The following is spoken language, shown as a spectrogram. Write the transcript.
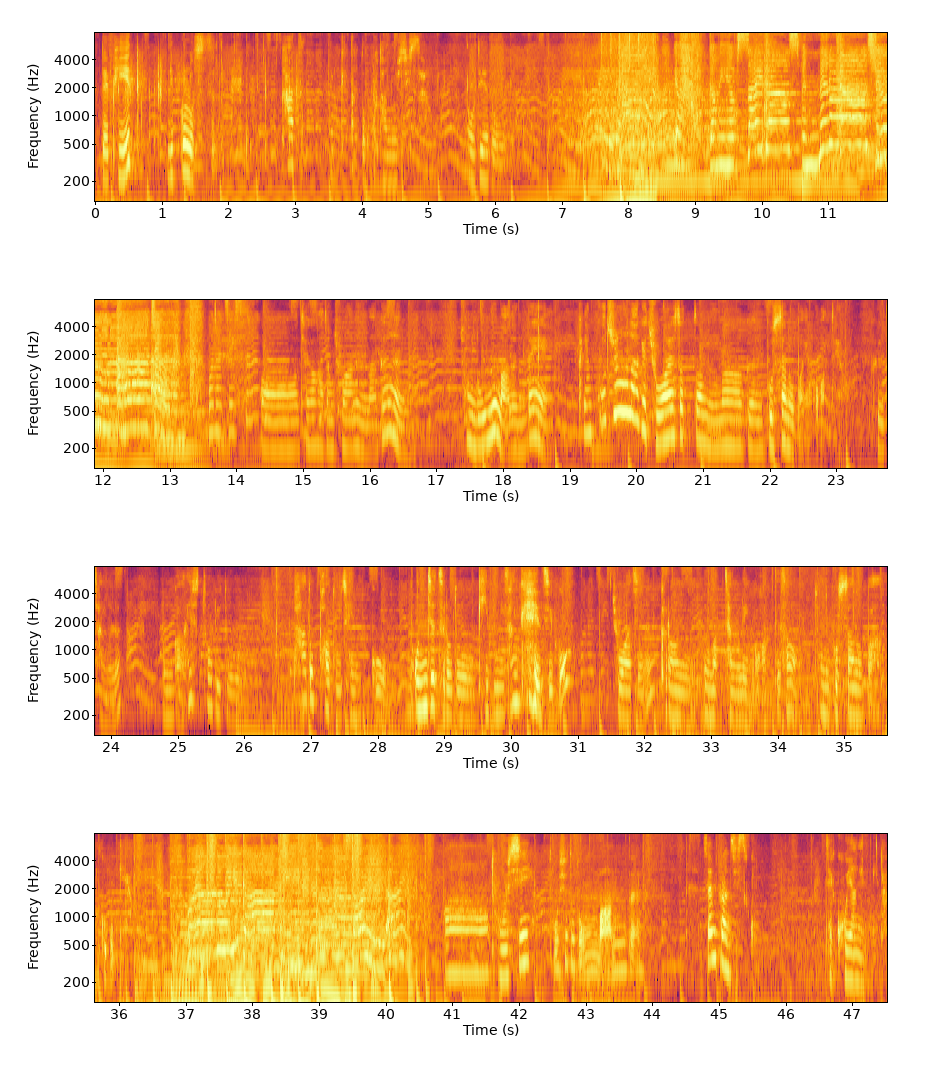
내 빗, 립글로스, 카드 이렇게 딱 넣고 다닐 수 있어요. 어디에도 어, 제가 가장 좋아하는 음악은 전 너무 많은데 그냥 꾸준하게 좋아했었던 음악은 보사노바인 것 같아요. 그 장르? 뭔가 히스토리도 파도 파도 재밌고 언제 들어도 기분이 상쾌해지고 좋아지는 그런 음악 장르인 것 같아서 저는 보사노바 꼽을게요. 도시? 도시도 너무 많은데. 샌프란시스코. 제 고향입니다.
